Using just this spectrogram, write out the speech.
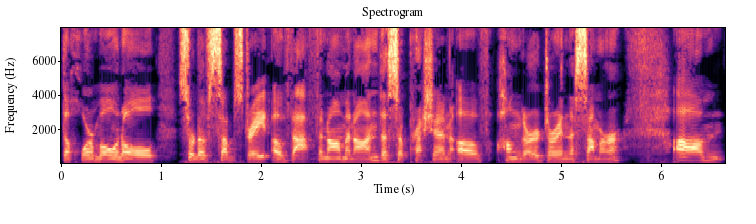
the hormonal sort of substrate of that phenomenon, the suppression of hunger during the summer. Um,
